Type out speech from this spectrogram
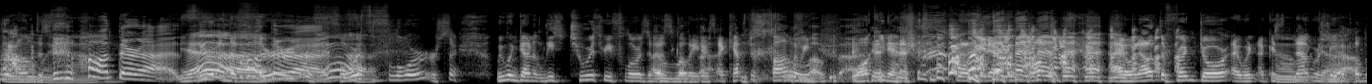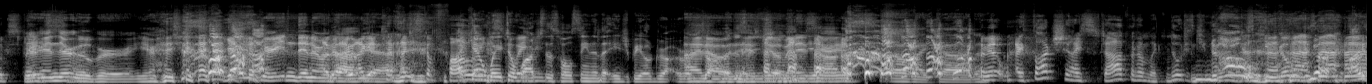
We were Oh on the my we God. Haunt their ass. were on the Yeah. third Their or ass. fourth Yeah. floor, or so. We went down at least two or three floors of I escalators. that. I kept just following, walking after them, walking after them, walking. I went out the front door. I went because Oh now my we're still in a God. public space. You're in their right? Uber. You're you're eating dinner I, with mean, I, them. I, yeah. kept, I just kept I can't wait just to watch this whole scene in the HBO dra- I know. drama. This is a miniseries. Yeah. Oh my god. I mean, I thought, should I stop? And I'm like, no, just keep No. going, just keep going. No, I I'm,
